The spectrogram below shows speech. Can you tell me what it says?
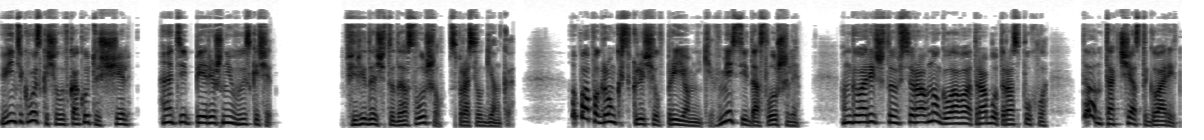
Винтик выскочил и в какую-то щель. А теперь уж не выскочит. «Передачу-то дослушал?» — спросил Генка. Папа громкость включил в приемнике, вместе и дослушали. Он говорит, что все равно голова от работы распухла. Да он так часто говорит,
